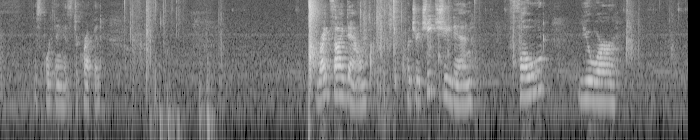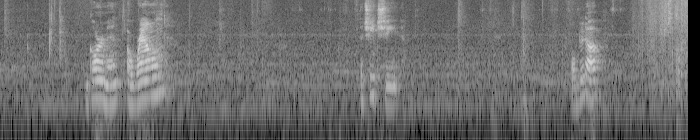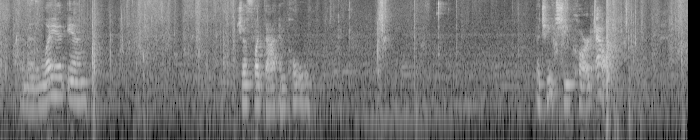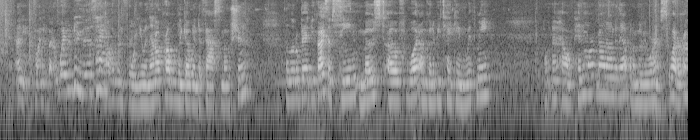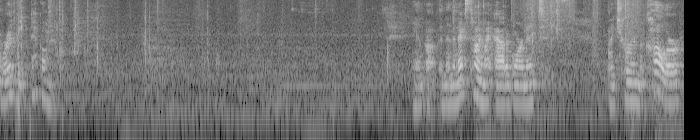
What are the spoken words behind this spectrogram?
This poor thing is decrepit. Right side down. Put your cheat sheet in. Fold your garment around the cheat sheet, fold it up, and then lay it in just like that and pull the cheat sheet card out. I need to find a better way to do this. Hang Another one for you, and then I'll probably go into fast motion a little bit. You guys have seen most of what I'm going to be taking with me. I don't know how a pin mark got onto that, but I'm going to be wearing a sweater over it, but daggone it. And up. And then the next time I add a garment, I turn the collar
